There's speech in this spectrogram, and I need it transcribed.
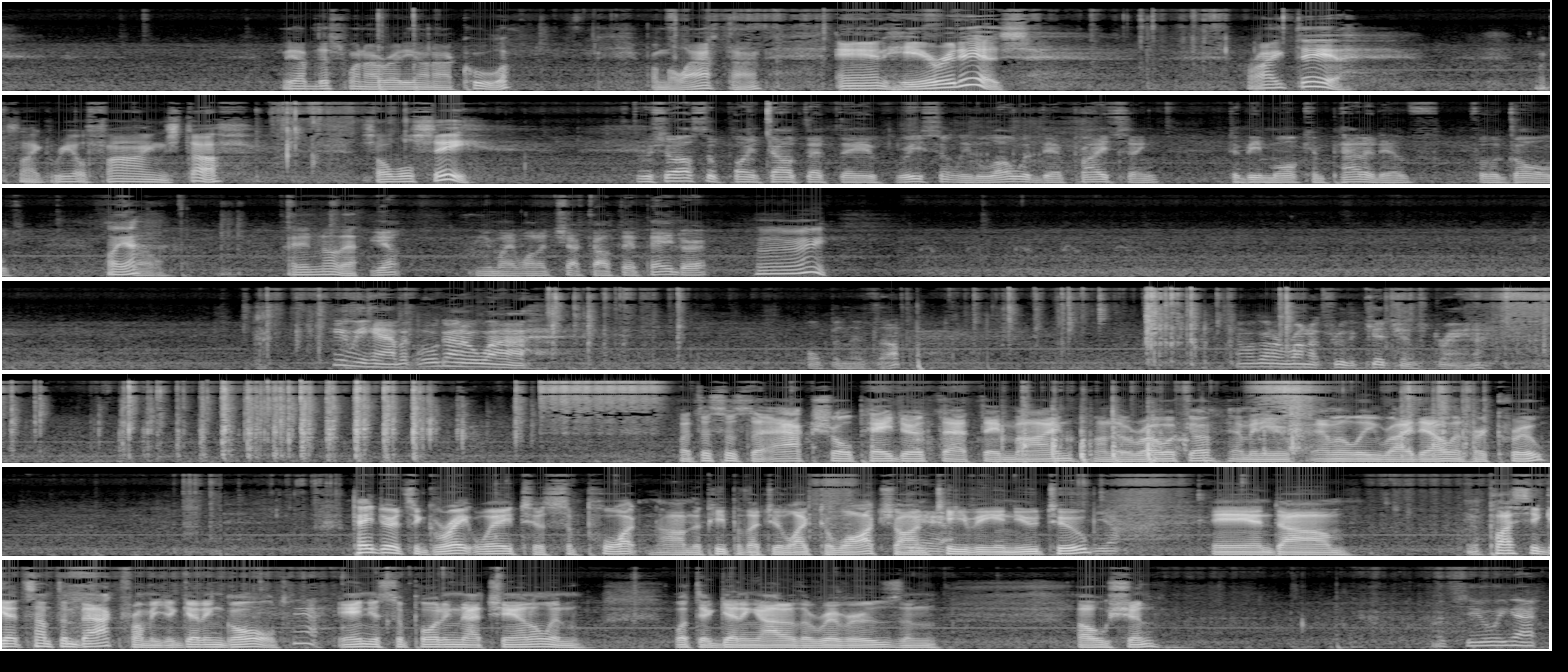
We have this one already on our cooler from the last time. And here it is. Right there. Looks like real fine stuff. So we'll see. We should also point out that they've recently lowered their pricing to be more competitive for the gold. Oh, yeah? So, I didn't know that. yep. You might want to check out their pay dirt. All right. Here we have it. We're going to uh, open this up. And we're going to run it through the kitchen strainer. But this is the actual pay dirt that they mine on the Eroica. Emily, Emily Riedel and her crew. pay dirt's a great way to support um, the people that you like to watch on Yeah. TV and YouTube. Yeah. And um, plus, you get something back from it. You're getting gold. Yeah. And you're supporting that channel and what they're getting out of the rivers and ocean. Let's see what we got.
